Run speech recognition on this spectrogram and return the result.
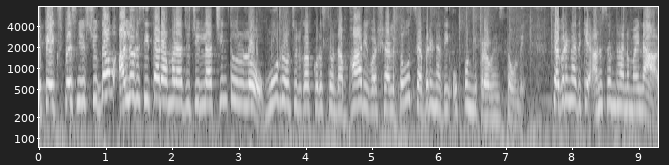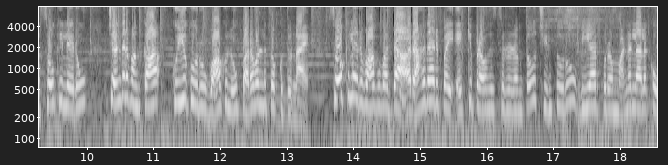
ఏపీ ఎక్స్ప్రెస్ న్యూస్ చూద్దాం. అల్లూరు సీతారామరాజు జిల్లా చింతూరులో మూడు రోజులుగా కురుస్తున్న భారీ వర్షాలతో శబరి నది ఉప్పొంగి ప్రవహిస్తోంది. శబరి నదికి అనుసంధానమైన సోకిలేరు చంద్రవంక కుయ్యగూరు వాగులు పరవళ్ళు తొక్కుతున్నాయి. సోకిలేరు వాగు వద్ద రహదారిపై ఎక్కి ప్రవహిస్తుండటంతో చింతూరు విఆర్పురం మండలాలకు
